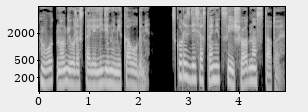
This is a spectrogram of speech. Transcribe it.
Вот ноги уже стали ледяными колодами. Скоро здесь останется еще одна статуя.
